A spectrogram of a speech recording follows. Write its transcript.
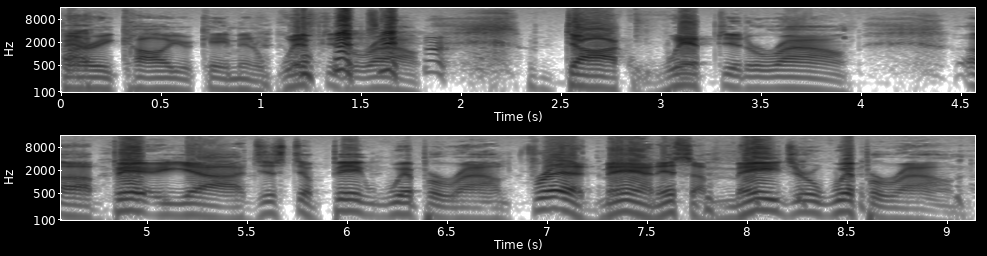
Barry Collier came in and whipped it around. Doc whipped it around. Uh, Barry, yeah, just a big whip around. Fred, man, it's a major whip around.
